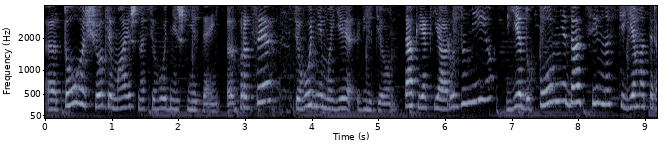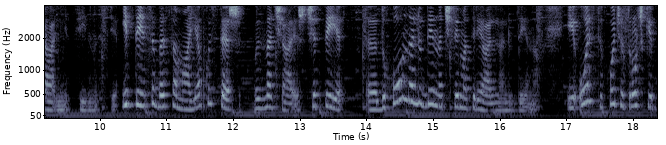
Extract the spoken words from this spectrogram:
е, того, що ти маєш на сьогоднішній день. Е, Про це сьогодні моє відео. Так як я розумію, є духовні да, цінності, є матеріальні цінності. І ти себе сама якось теж визначаєш, чи ти. Е, Духовна людина чи ти матеріальна людина. І ось хочу трошки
